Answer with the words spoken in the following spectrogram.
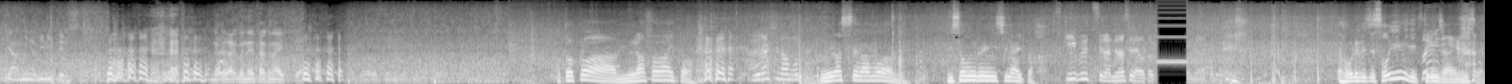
ヨーロピアンみんなビビってるし。寝たく寝たくないって男は濡らさないと。濡らしなんもス濡らしてなんもなのびしょ濡れにしないと。キーブーツすら濡らせない男。俺別にそういう意味で言ってるんじゃないんですよ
